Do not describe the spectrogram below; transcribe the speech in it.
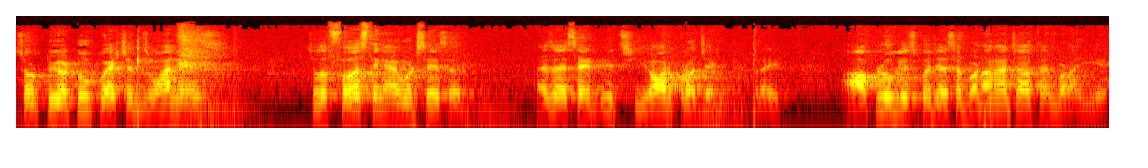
So to your two questions, one is so the first thing I would say, sir, as I said, it's your project, right? आप लोग इसको जैसे बढ़ाना चाहते हैं बढ़ाइए.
